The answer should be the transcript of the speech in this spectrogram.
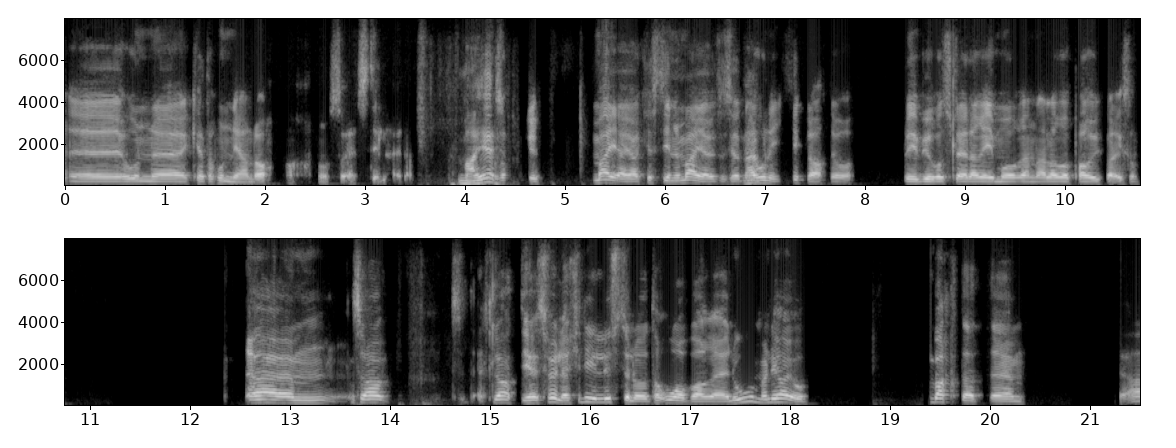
Eh, hun, eh, hva heter hun igjen, da? Nå så jeg stille i dag. Meyer. Altså, Meyer, ja, Kristine Meyer ute og sier at nei, hun er ikke klar til å bli byrådsleder i morgen eller et par uker, liksom. Um, så det er klart, de, Selvfølgelig har ikke de lyst til å ta over eh, nå, men de har jo vært et eh, ja,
